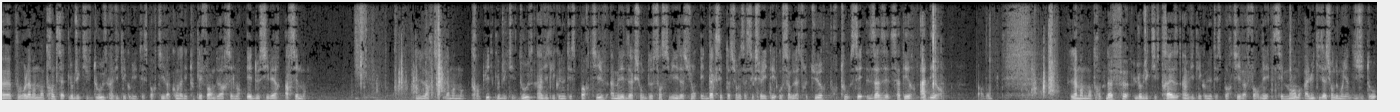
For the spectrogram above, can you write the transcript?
Euh, pour l'amendement 37, l'objectif 12 invite les communautés sportives à condamner toutes les formes de harcèlement et de cyberharcèlement. L'amendement 38, l'objectif 12, invite les communautés sportives à mener des actions de sensibilisation et d'acceptation de sa sexualité au sein de la structure pour tous ses adhérents. L'amendement 39, l'objectif 13 invite les communautés sportives à former ses membres à l'utilisation de moyens digitaux,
